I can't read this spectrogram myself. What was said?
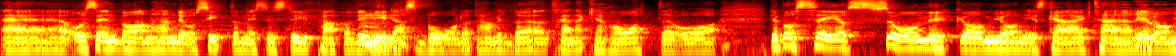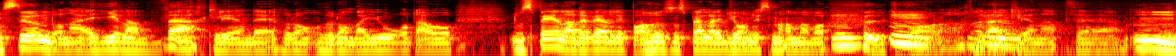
Eh, och sen bara när han då sitter med sin styvpappa vid middagsbordet, han vill börja träna karate och det bara säger så mycket om Johnnys karaktär i Ja. de stunderna. Jag gillar verkligen det, hur de, hur de var gjorda och de spelade väldigt bra. Hon som spelade Johnnys mamma var sjukt bra där. Verkligen att, eh, mm.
